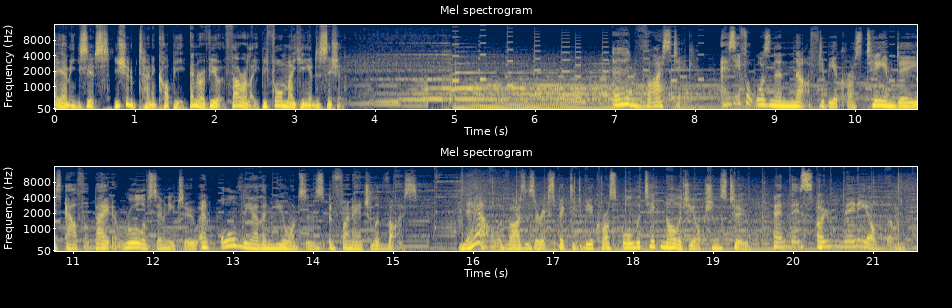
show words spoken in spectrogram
IM exists, you should obtain a copy and review it thoroughly before making a decision. Advice Tech. As if it wasn't enough to be across TMDs, Alpha, Beta, Rule of 72, and all the other nuances of financial advice. Now, advisors are expected to be across all the technology options too, and there's so many of them.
